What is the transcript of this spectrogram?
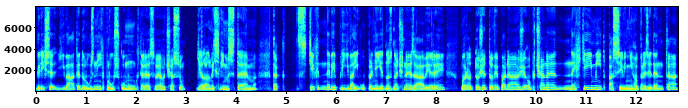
Když se díváte do různých průzkumů, které svého času dělal, myslím, STEM, tak z těch nevyplývají úplně jednoznačné závěry, protože to vypadá, že občané nechtějí mít pasivního prezidenta,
